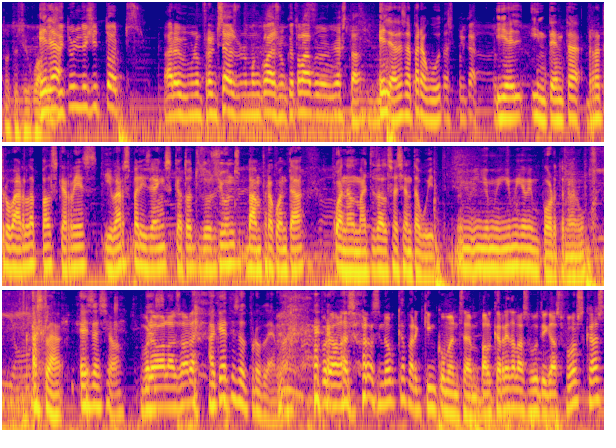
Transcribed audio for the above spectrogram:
Tot és igual. Ella- Si tu he llegit tots. Ara un en francès, un en anglès, un català, però ja està. Ella ha desaparegut explicat. i ell intenta retrobar-la pels carrers i bars parisencs que tots dos junts van freqüentar quan el maig del 68. I a mi, i a mi, i a mi què m'importa, nano? Esclar, és això. Però aleshores... Aquest és el problema. Però aleshores, no que per quin comencem? Pel carrer de les botigues fosques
